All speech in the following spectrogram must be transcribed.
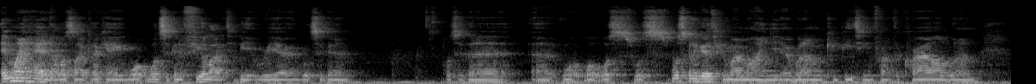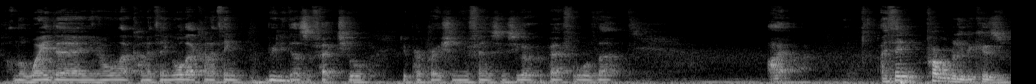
in my head, I was like, okay, what, what's it going to feel like to be at Rio? What's it going to, what's it going to, uh, what, what, what's, what's, what's going to go through my mind? You know, when I'm competing in front of the crowd, when I'm on the way there, you know, all that kind of thing. All that kind of thing really does affect your your preparation, your fencing. So you've got to prepare for all of that. I, I think probably because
